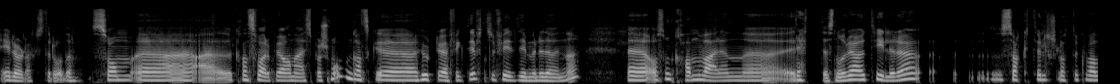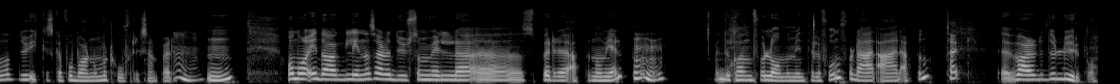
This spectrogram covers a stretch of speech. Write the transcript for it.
i Lørdagsrådet som er- kan svare på ja- og nei-spørsmål Ganske hurtig og effektivt, 24 timer i døgnet. Uh, og som kan være en uh, rettesnor. Vi har jo tidligere sagt til Slottet Kvalle at du ikke skal få barn nummer to, f.eks. Mhm. Mm. Og nå i dag, Line, så er det du som vil spørre appen om hjelp. Mhm. Du kan få låne min telefon, for der er appen. Takk. Hva er det du lurer på?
